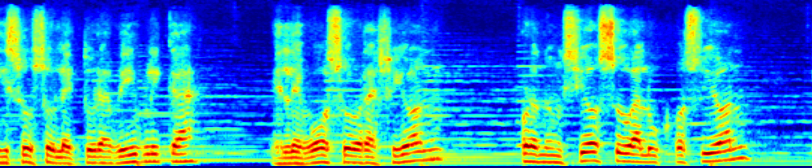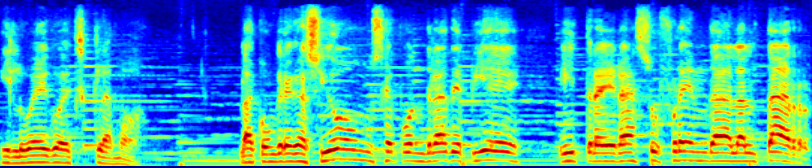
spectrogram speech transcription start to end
Hizo su lectura bíblica, elevó su oración, pronunció su alocución y luego exclamó, la congregación se pondrá de pie y traerá su ofrenda al altar.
